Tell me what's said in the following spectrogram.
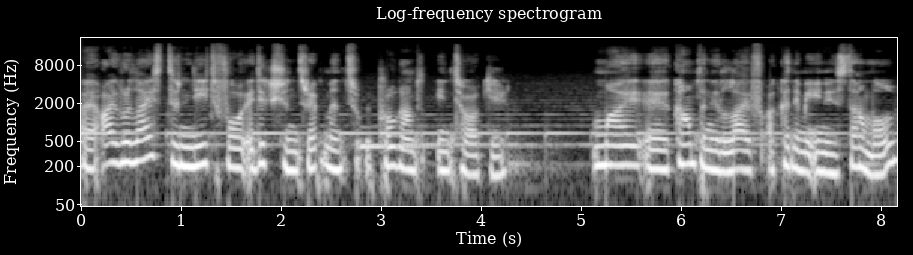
Uh, I realized the need for addiction treatment programs in Turkey my uh, company Life Academy in Istanbul,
